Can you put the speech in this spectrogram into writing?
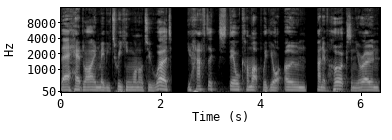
their headline, maybe tweaking one or two words, you have to still come up with your own kind of hooks and your own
